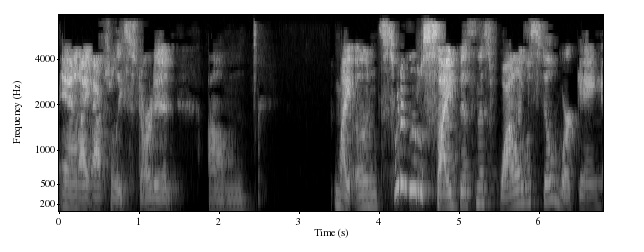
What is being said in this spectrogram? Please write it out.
and I actually started um, my own sort of little side business while I was still working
